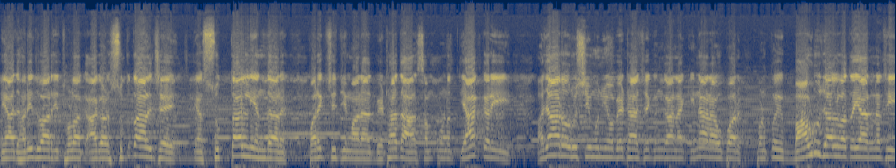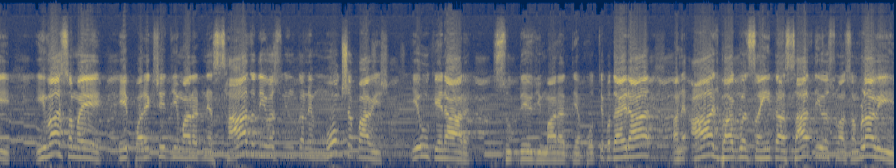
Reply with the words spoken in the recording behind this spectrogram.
ત્યાં જ હરિદ્વારથી થોડાક આગળ સુકતાલ છે, ત્યાં સુકતાલની અંદર પરીક્ષિતજી મહારાજ બેઠા હતા, સંપૂર્ણ ત્યાગ કરી. હજારો ઋષિમુનિઓ બેઠા છે ગંગાના કિનારા ઉપર, પણ કોઈ બાવડું ચાલવા તૈયાર નથી. એવા સમયે એ પરીક્ષિતજી મહારાજને સાત દિવસની તને મોક્ષ અપાવીશ એવું કહેનાર સુખદેવજી મહારાજ ત્યાં પોતે પધાર્યા અને આ જ ભાગવત સંહિતા સાત દિવસમાં સંભળાવી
